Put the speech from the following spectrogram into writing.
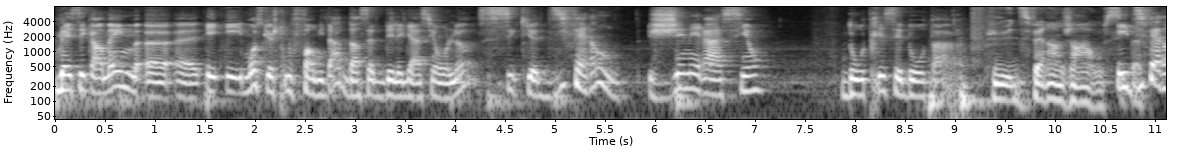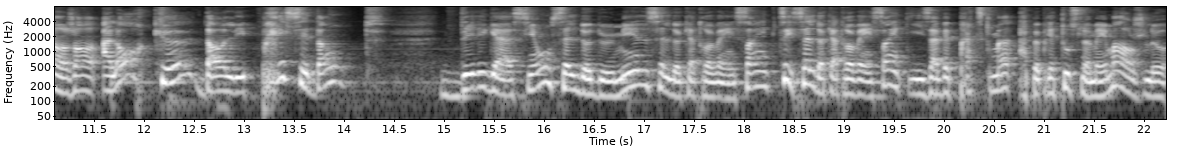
Mais c'est quand même. euh, euh, et, et moi, ce que je trouve formidable dans cette délégation-là, c'est qu'il y a différentes générations d'autrices et d'auteurs. Puis différents genres aussi. Et parce- différents genres. Alors que dans les précédentes délégations, celle de 2000, celle de 85, tu sais, celle de 85, ils avaient pratiquement à peu près tous le même âge, là.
